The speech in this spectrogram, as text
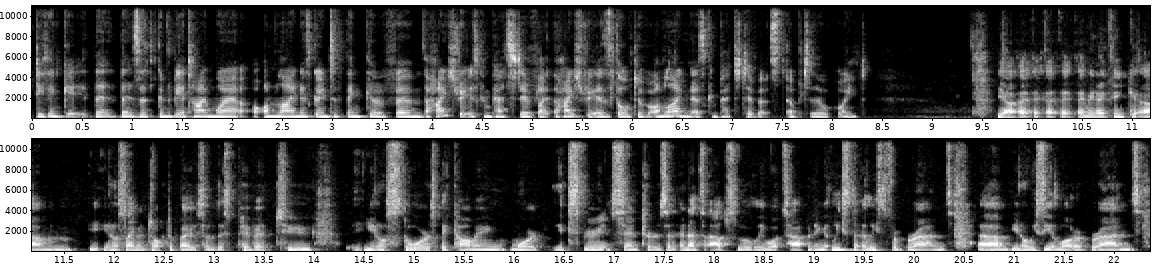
do you think it, that there's a, going to be a time where online is going to think of um, the high street as competitive, like the high street has thought of online as competitive at, up to a point? Yeah, I, I, I, mean, I think um, you know Simon talked about sort of this pivot to you know stores becoming more experience centers, and, and that's absolutely what's happening. At least at least for brands, um, you know, we see a lot of brands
